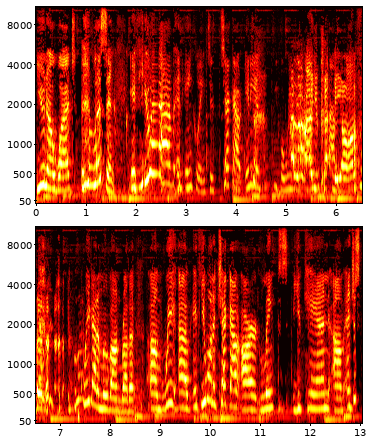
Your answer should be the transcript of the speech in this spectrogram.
You know what? Listen, if you have an inkling to check out any of the people we I love how you cut me off. we got to move on, brother. Um, we, uh, if you want to check out our links, you can, um, and just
